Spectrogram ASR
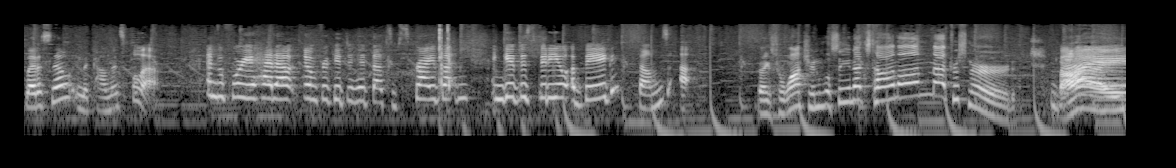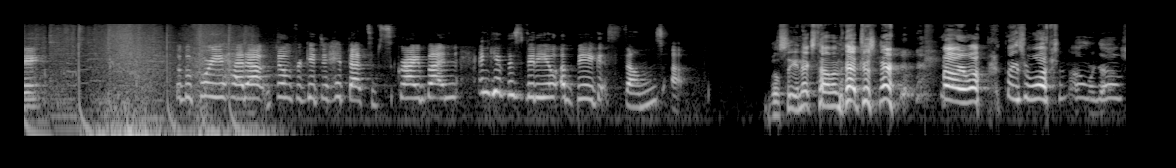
let us know in the comments below. And before you head out, don't forget to hit that subscribe button and give this video a big thumbs up. Thanks for watching. We'll see you next time on Mattress Nerd. Bye. But before you head out, don't forget to hit that subscribe button and give this video a big thumbs up. We'll see you next time on Mattress Nerd. No, well, thanks for watching. Oh my gosh.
